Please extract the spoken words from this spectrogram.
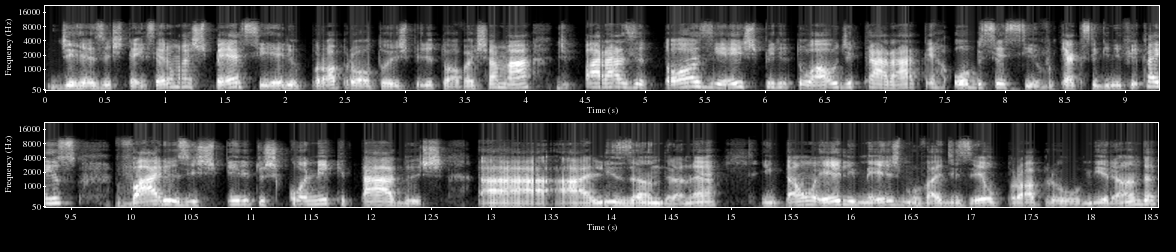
de resistência. Era uma espécie, ele, o próprio autor espiritual, vai chamar de parasitose espiritual de caráter obsessivo. O que é que significa isso? Vários espíritos conectados a, a Lisandra, né? Então ele mesmo vai dizer, o próprio Miranda,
